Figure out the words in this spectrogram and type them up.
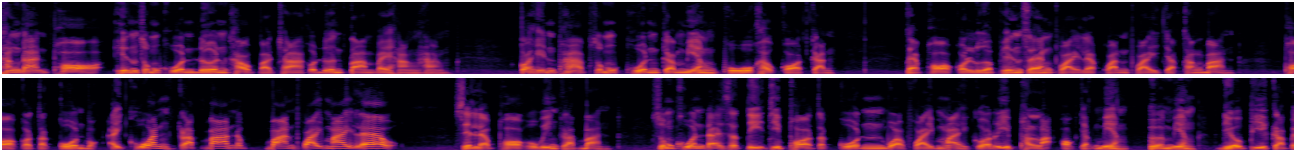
ทางด้านพ่อเห็นสมควรเดินเข้าป่าช้าก็เดินตามไปห่างๆ ก็เห็นภาพสมควรกับเมี่ยงผูเข้ากอดกัน แต่พ่อก็เหลือบเห็นแสงไฟและควันไฟจากทางบ้าน พ่อก็ตะโกนบอกไอ้ควรกลับบ้านนะบ้านไฟไหม้แล้ว เสร็จแล้วพ่อก็วิ่งกลับบ้าน สมควรได้สติที่พ่อตะโกนว่าไฟไหม้ก็รีบพละออกจากเมี่ยง เออเมี่ยง เดี๋ยวพี่กลับไป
